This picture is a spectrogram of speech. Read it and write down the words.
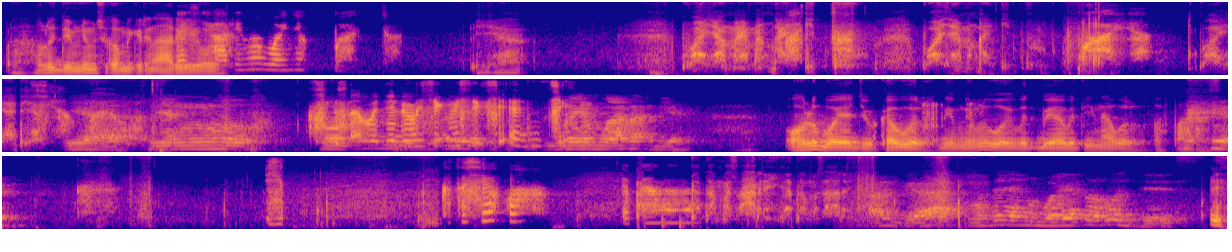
Wah, lu diem-diem suka mikirin Eh, Ari si lu. Ari mah banyak bacot. Iya. Buaya memang kayak gitu. Buaya emang kayak gitu. Bahaya. Buaya dia. Iya, yang lu Kenapa jadi bisik-bisik si anjing? Yang muara dia. Oh lu buaya juga, Wul. Diem-diem lu buaya, buaya betina, Wul. Wah, parah sih. Ih, Kata siapa? Siapa yang ngomong? Kata Mas Ari, kata Mas Maksudnya yang buaya tuh lu, Jis. Ih,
